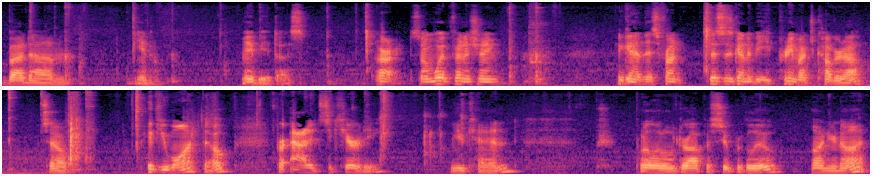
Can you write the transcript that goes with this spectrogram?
But um, you know, maybe it does. All right, so I'm whip finishing. Again, this front, this is going to be pretty much covered up. So if you want, though, for added security, you can put a little drop of super glue on your knot.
